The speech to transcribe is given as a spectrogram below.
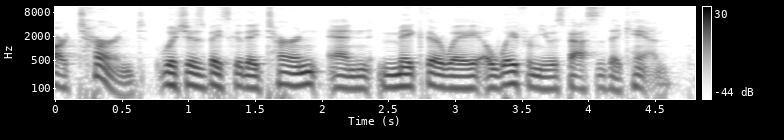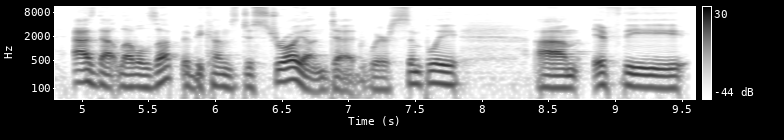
are turned, which is basically they turn and make their way away from you as fast as they can. As that levels up, it becomes Destroy Undead, where simply um, if the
